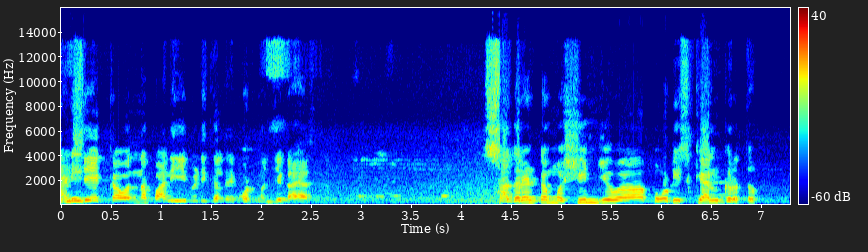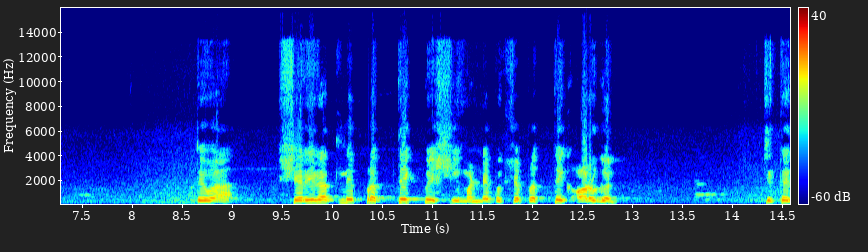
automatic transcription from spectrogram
आणि- एक्कावन्न पाणी मेडिकल रिपोर्ट म्हणजे काय असतं? साधारणतः मशीन जेव्हा बॉडी स्कॅन करतं तेव्हा शरीरातले प्रत्येक पेशी म्हणण्यापेक्षा प्रत्येक ऑर्गन तिथे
